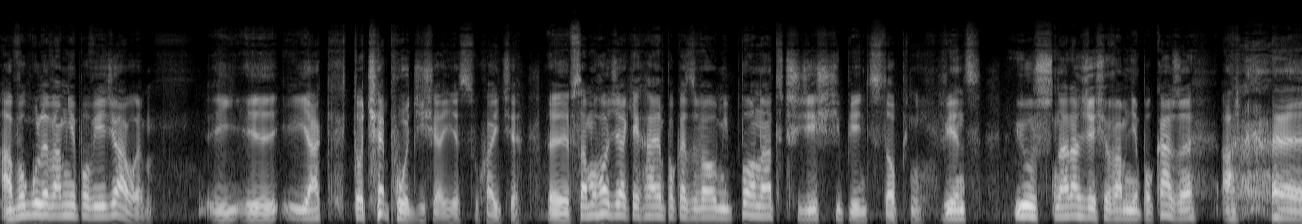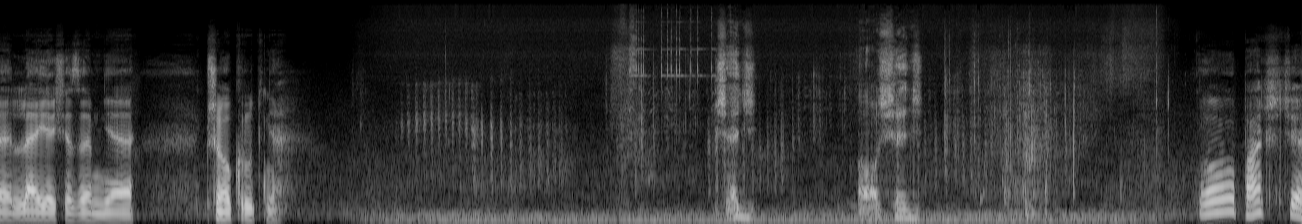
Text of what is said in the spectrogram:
A w ogóle Wam nie powiedziałem, jak to ciepło dzisiaj jest, słuchajcie. Y, W samochodzie jak jechałem pokazywało mi ponad 35 stopni, więc już na razie się Wam nie pokażę, ale leje się ze mnie przeokrutnie. Siedzi. O, siedzi. O, patrzcie.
